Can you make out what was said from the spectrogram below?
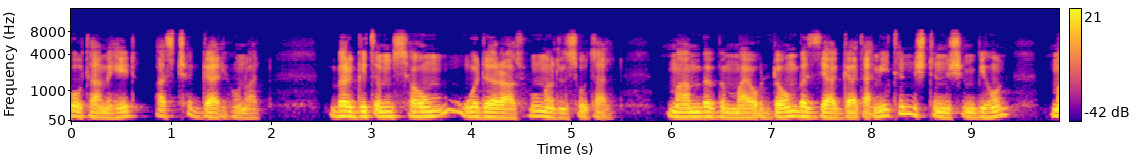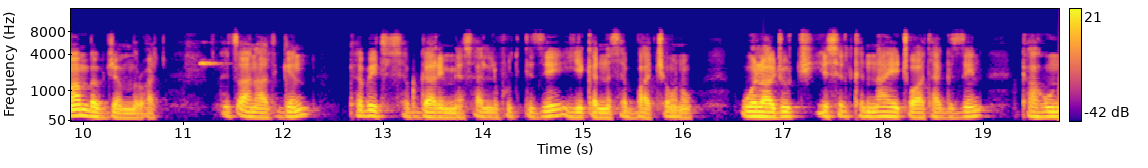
ቦታ መሄድ አስቸጋሪ ሆኗል። በእርግጥም ሰውም ወደ ራሱ መልሶታል። ማንበብ የማይወደውም በዚህ አጋጣሚ ትንሽ ትንሽም ቢሆን ማንበብ ጀምሯል። ሕፃናት ግን ከቤተሰብ ጋር የሚያሳልፉት ጊዜ እየቀነሰባቸው ነው። ወላጆች የስልክና የጨዋታ ጊዜን ከአሁኑ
